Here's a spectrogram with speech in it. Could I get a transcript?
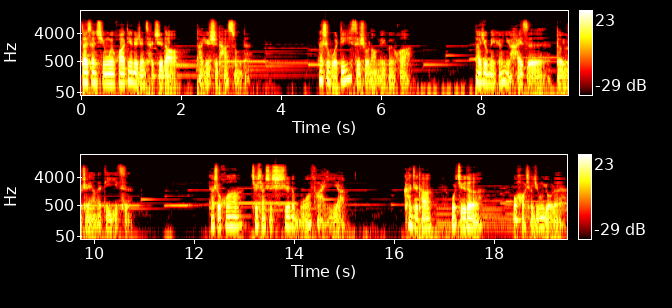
再三询问花店的人才知道，大约是他送的。那是我第一次收到玫瑰花。大约每个女孩子都有这样的第一次。那束花就像是施了魔法一样，看着它，我觉得我好像拥有了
